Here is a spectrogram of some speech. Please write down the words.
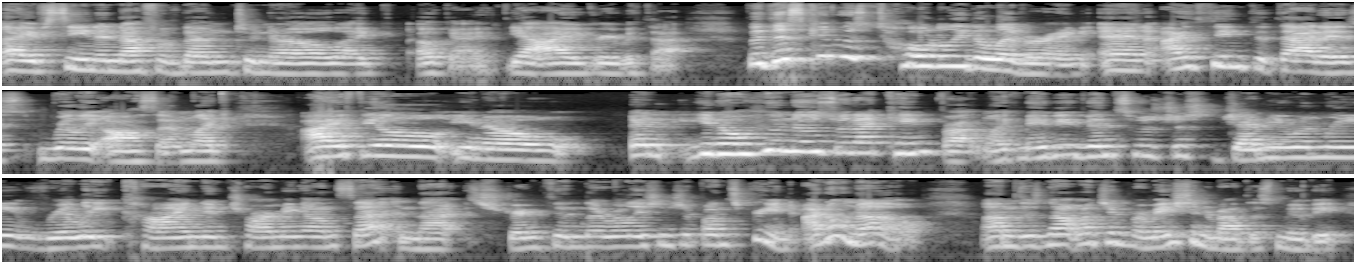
I've seen enough of them to know like, okay, yeah, I agree with that. But this kid was totally delivering, and I think that that is really awesome. Like, I feel you know. And you know who knows where that came from? Like maybe Vince was just genuinely really kind and charming on set, and that strengthened their relationship on screen. I don't know. Um, there's not much information about this movie,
